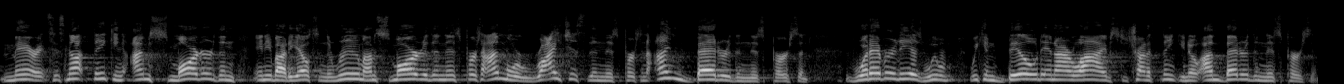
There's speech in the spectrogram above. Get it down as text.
merits. It's not thinking, I'm smarter than anybody else in the room. I'm smarter than this person. I'm more righteous than this person. I'm better than this person. Whatever it is, we, we can build in our lives to try to think, you know, I'm better than this person.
